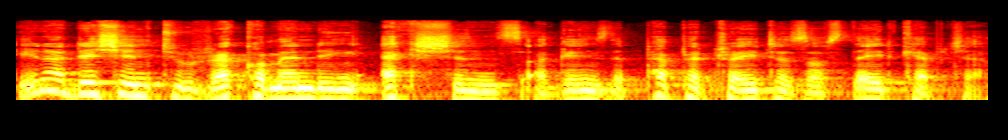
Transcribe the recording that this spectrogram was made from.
In addition to recommending actions against the perpetrators of state capture,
